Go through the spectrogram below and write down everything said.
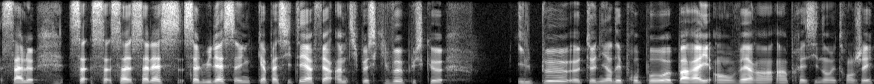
ça laisse, ça lui laisse une capacité à faire un petit peu ce qu'il veut, puisque il peut euh, tenir des propos euh, pareils envers un, président étranger,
